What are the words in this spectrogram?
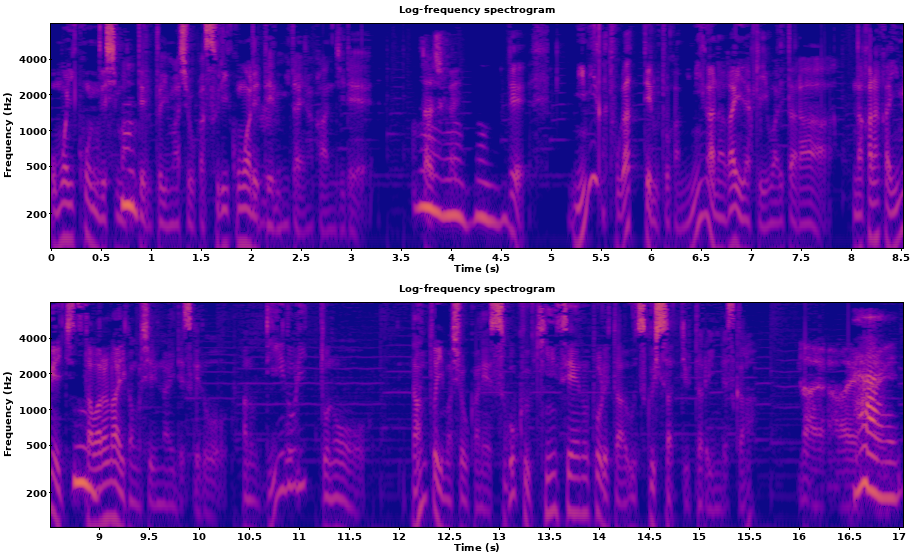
思い込んでしまってると言いましょうか、刷り込まれてるみたいな感じで。確かにうんうんうんで、耳が尖ってるとか耳が長いだけ言われたら、なかなかイメージ伝わらないかもしれないですけど、あの、ディードリットの、なんと言いましょうかね、すごく金星の取れた美しさって言ったらいいんですか？はいはい。はい。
